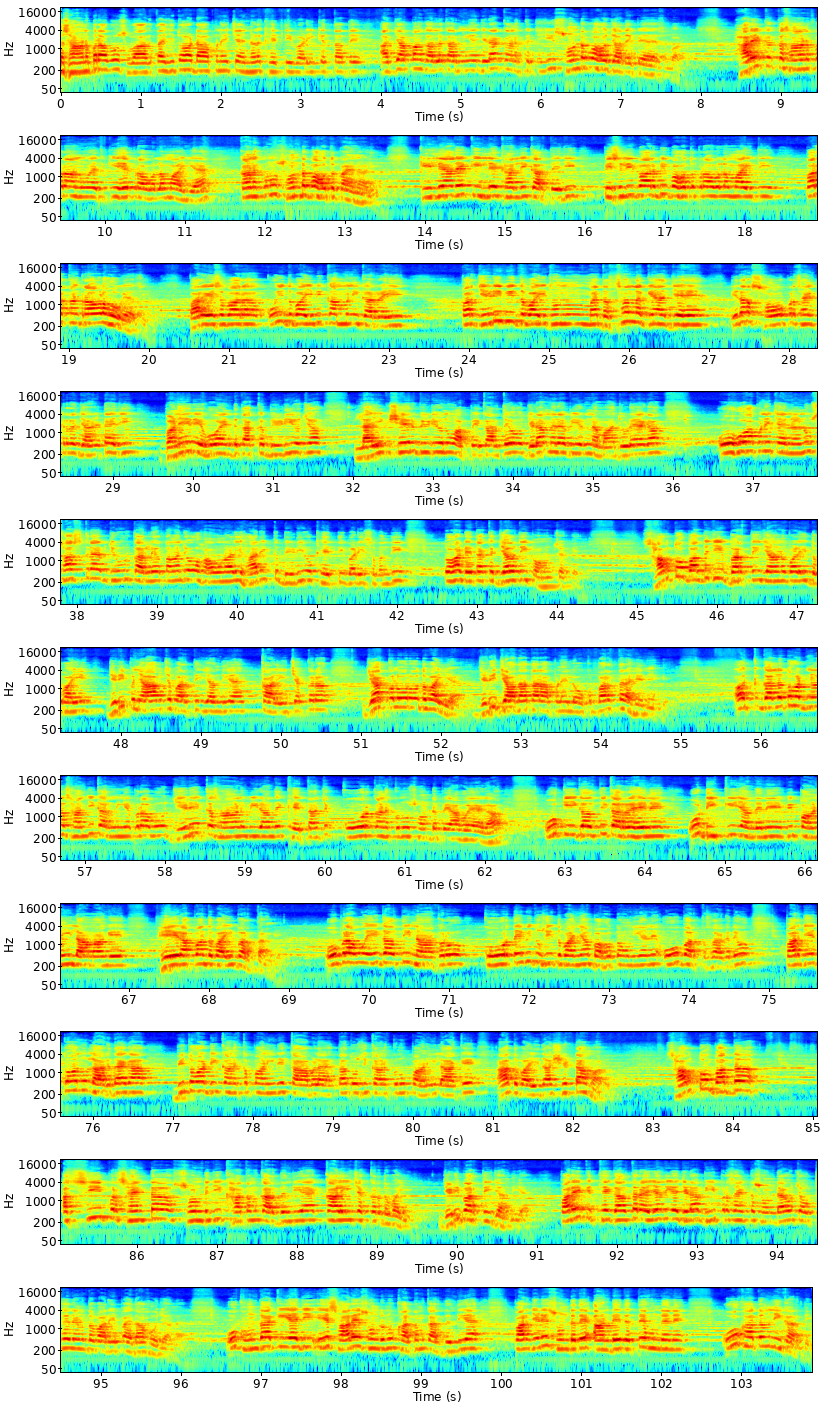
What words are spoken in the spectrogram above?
ਕਿਸਾਨ ਭਰਾਵੋ, ਸਵਾਗਤ ਹੈ ਜੀ ਤੁਹਾਡਾ ਆਪਣੇ ਚੈਨਲ ਖੇਤੀਬਾੜੀ ਕਿੱਤਾ ਤੇ। ਅੱਜ ਆਪਾਂ ਗੱਲ ਕਰਨੀ ਹੈ ਜਿਹੜਾ ਕਣਕ 'ਚ ਜੀ ਸੁੰਡ ਬਹੁਤ ਜ਼ਿਆਦਾ ਪਿਆ ਇਸ ਵਾਰ। ਹਰ ਇੱਕ ਕਿਸਾਨ ਭਰਾ ਨੂੰ ਐਤਕੀ ਇਹ ਪ੍ਰੋਬਲਮ ਆਈ ਹੈ, ਕਣਕ ਨੂੰ ਸੁੰਡ ਬਹੁਤ ਪੈਣ ਵਾਲੀ। ਕੀਲਿਆਂ ਦੇ ਕੀਲੇ ਖਾਲੀ ਕਰਤੇ ਜੀ, ਪਿਛਲੀ ਵਾਰ ਵੀ ਬਹੁਤ ਪ੍ਰੋਬਲਮ ਆਈ ਤੀ, ਪਰ ਕੰਟਰੋਲ ਹੋ ਗਿਆ ਸੀ। ਪਰ ਇਸ ਵਾਰ ਕੋਈ ਦਵਾਈ ਵੀ ਕੰਮ ਨਹੀਂ ਕਰ ਰਹੀ। ਪਰ ਜਿਹੜੀ ਵੀ ਦਵਾਈ ਤੁਹਾਨੂੰ ਮੈਂ ਦੱਸਣ ਲੱਗਿਆ ਅੱਜ ਇਹ, ਇਹਦਾ 100% ਰਿਜ਼ਲਟ ਹੈ ਜੀ। ਬਣੇ ਰਹੋ ਐਂਡ ਤੱਕ ਵੀਡੀਓ 'ਚ। ਲਾਈਕ ਸ਼ੇਅਰ ਵੀਡੀਓ ਨੂੰ ਆਪੇ ਕਰ ਦਿਓ। ਜਿਹੜਾ ਮੇਰਾ ਵੀਰ ਨਵਾਂ ਜੁੜਿਆ ਹੈਗਾ, ਉਹ ਆਪਣੇ ਚੈਨਲ ਨੂੰ ਸਬਸਕ੍ਰਾਈਬ ਜ਼ਰੂਰ ਕਰ ਲਿਓ ਤਾਂ ਜੋ ਆਉਣ ਵਾਲੀ ਹਰ ਇੱਕ ਵੀਡੀਓ ਖੇਤੀਬਾੜੀ ਸੰਬੰਧੀ ਤੁਹਾਡੇ ਤੱਕ ਜਲਦੀ ਪਹੁੰਚ ਸਕੇ। ਸਭ ਤੋਂ ਵੱਧ ਜੀ ਵਰਤੀ ਜਾਣ ਵਾਲੀ ਦਵਾਈ, ਜਿਹੜੀ ਪੰਜਾਬ 'ਚ ਵਰਤੀ ਜਾਂਦੀ ਹੈ, ਕਾਲੀ ਚੱਕਰ ਜਾਂ ਕਲੋਰੋ ਦਵਾਈ ਹੈ, ਜਿਹੜੀ ਜ਼ਿਆਦਾਤਰ ਆਪਣੇ ਲੋਕ ਵਰਤ ਰਹੇ ਨੇਗੇ। ਔਰ ਇੱਕ ਗੱਲ ਤੁਹਾਡੇ ਨਾਲ ਸਾਂਝੀ ਕਰਨੀ ਹੈ ਭਰਾਵੋ, ਜਿਹੜੇ ਕਿਸਾਨ ਵੀਰਾਂ ਦੇ ਖੇਤਾਂ 'ਚ ਕੋਰ ਕਣਕ ਨੂੰ ਸੁੰਡ ਪਿਆ ਹੋਇਆ ਹੈਗਾ, ਉਹ ਕੀ ਗਲਤੀ ਕਰ ਰਹੇ ਨੇ? ਉਹ ਡੀਕੀ ਜਾਂਦੇ ਨੇ ਵੀ ਪਾਣੀ ਲਾਵਾਂਗੇ, ਫੇਰ ਆਪਾਂ ਦਵਾਈ ਵਰਤਾਂਗੇ। ਉਹ ਭਰਾਵੋ, ਇਹ ਗਲਤੀ ਨਾ ਕਰੋ। ਕੋਰ ਤੇ ਵੀ ਤੁਸੀਂ ਦਵਾਈਆਂ ਬਹੁਤ ਆਉਂਦੀਆਂ ਨੇ, ਉਹ ਵਰਤ ਸਕਦੇ ਹੋ। ਪਰ ਜੇ ਤੁਹਾਨੂੰ ਲੱਗਦਾ ਹੈਗਾ ਵੀ ਤੁਹਾਡੀ ਕਣਕ ਪਾਣੀ ਦੇ ਕਾਬਲ ਹੈ, ਤਾਂ ਤੁਸੀਂ ਕਣਕ ਨੂੰ ਪਾਣੀ ਲਾ ਕੇ ਆਹ ਦਵਾਈ ਦਾ ਛਿੱਟਾ ਮਾਰੋ। ਸਭ ਤੋਂ ਵੱਧ 80% ਸੁੰਡ ਜੀ ਖਤਮ ਕਰ ਦਿੰਦੀ ਹੈ ਕਾਲੀ ਚੱਕਰ ਦਵਾਈ, ਜਿਹੜੀ ਵਰਤੀ ਜਾਂਦੀ ਹੈ। ਪਰ ਇਹ ਕਿੱਥੇ ਗਲਤ ਰਹਿ ਜਾਂਦੀ ਹੈ? ਜਿਹੜਾ 20% ਸੁੰਡ ਹੈ, ਉਹ ਚੌਥੇ ਦਿਨ ਦੁਬਾਰੇ ਪੈਦਾ ਹੋ ਜਾਂਦਾ ਹੈ। ਉਹ ਹੁੰਦਾ ਕੀ ਹੈ ਜੀ? ਇਹ ਸਾਰੇ ਸੁੰਡ ਨੂੰ ਖਤਮ ਕਰ ਦਿੰਦੀ ਹੈ, ਪਰ ਜਿਹੜੇ ਸੁੰਡ ਦੇ ਆਂਡੇ ਦਿੱਤੇ ਹੁੰਦੇ ਨੇ, ਉਹ ਖਤਮ ਨਹੀਂ ਕਰਦੀ।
